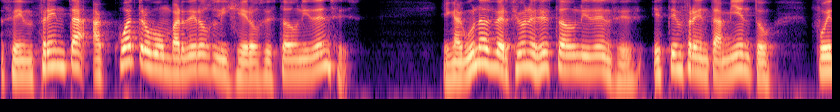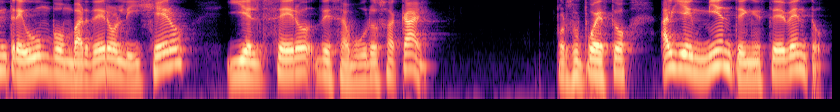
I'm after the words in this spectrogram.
se enfrenta a cuatro bombarderos ligeros estadounidenses. En algunas versiones estadounidenses, este enfrentamiento fue entre un bombardero ligero y el cero de Saburo Sakai. Por supuesto, alguien miente en este evento.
